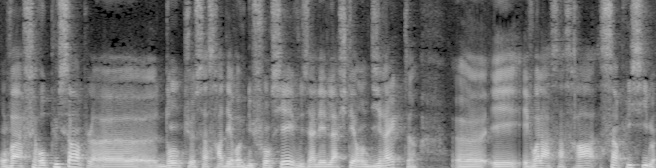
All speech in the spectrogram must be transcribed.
on va faire au plus simple. Euh, donc, ça sera des revenus fonciers. Vous allez l'acheter en direct. Euh, et, voilà, ça sera simplissime.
